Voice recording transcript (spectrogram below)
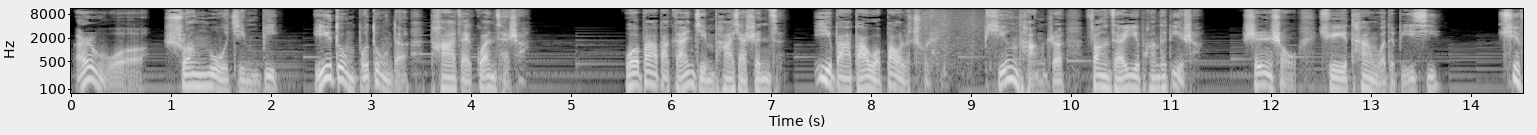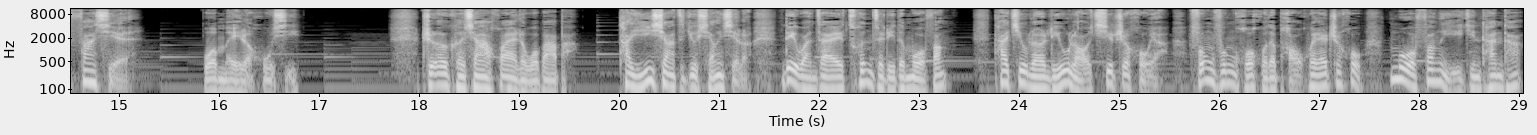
而我双目紧闭，一动不动地趴在棺材上。我爸爸赶紧趴下身子，一把把我抱了出来，平躺着放在一旁的地上，伸手去探我的鼻息，却发现我没了呼吸。这可吓坏了我爸爸，他一下子就想起了那晚在村子里的磨坊，他救了刘老七之后呀，风风火火的跑回来之后，磨坊已经坍塌，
